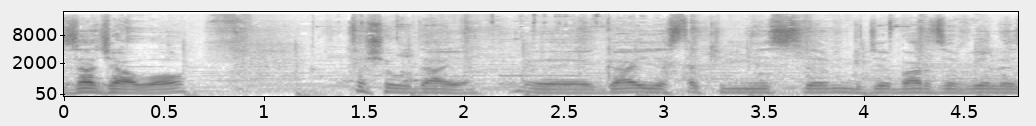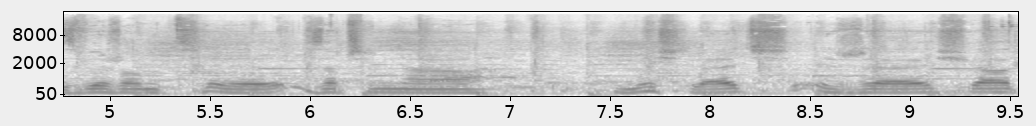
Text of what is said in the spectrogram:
zadziało. To się udaje. E, Gaj jest takim miejscem, gdzie bardzo wiele zwierząt zaczyna myśleć, że świat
